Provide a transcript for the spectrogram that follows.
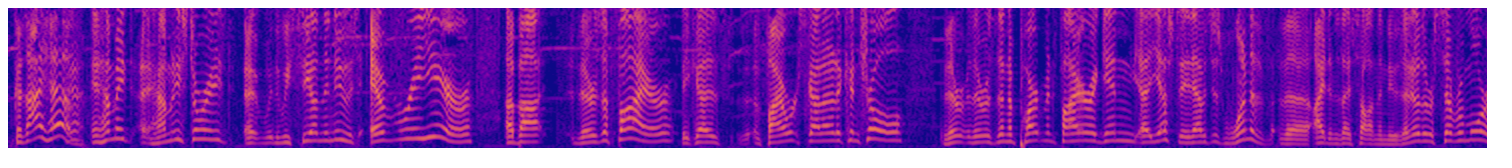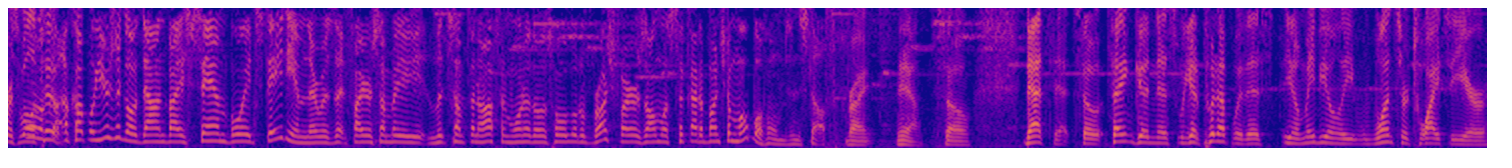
Because I have. Yeah, And how many uh, how many stories uh, we see on the news every year about there's a fire because fireworks got out of control. There, there was an apartment fire again uh, yesterday. That was just one of the items I saw in the news. I know there were several more as well, Well, a, too. cou- a couple years ago, down by Sam Boyd Stadium, there was that fire. Somebody lit something off, and one of those whole little brush fires almost took out a bunch of mobile homes and stuff. Right. Yeah. So that's it. So thank goodness we got to put up with this. You know, maybe only once or twice a year,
